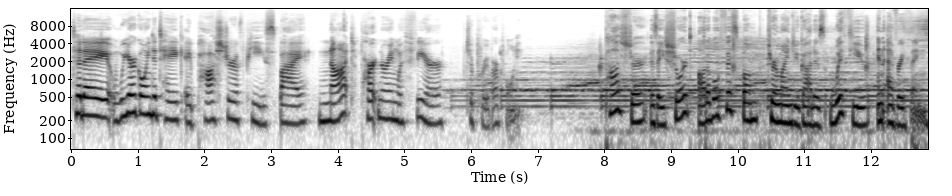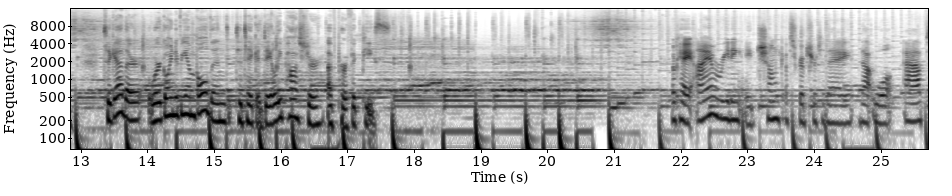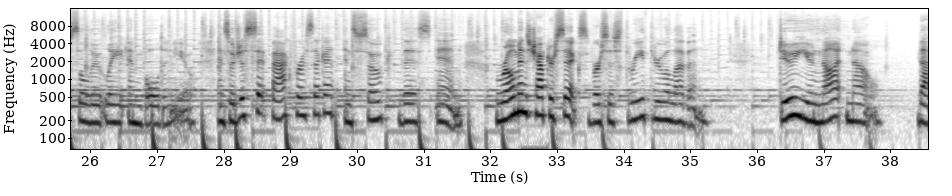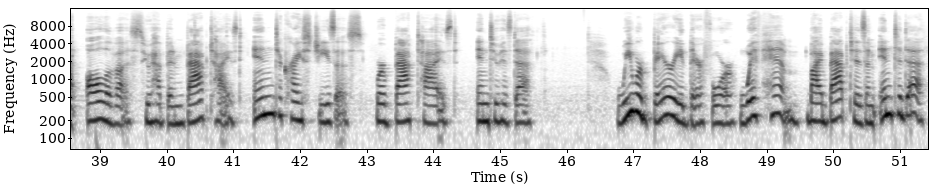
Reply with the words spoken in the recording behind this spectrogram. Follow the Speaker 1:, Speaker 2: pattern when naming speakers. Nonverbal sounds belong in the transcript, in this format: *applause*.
Speaker 1: Today, we are going to take a posture of peace by not partnering with fear to prove our point. Posture is a short, audible fist bump to remind you God is with you in everything. Together, we're going to be emboldened to take a daily posture of perfect peace. Okay, I am reading a chunk of scripture today that will absolutely embolden you. And so just sit back for a second and soak this in. Romans chapter 6, verses 3 through 11. Do you not know that all of us who have been baptized into Christ Jesus were baptized into his death? We were buried, therefore, with him by baptism into death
